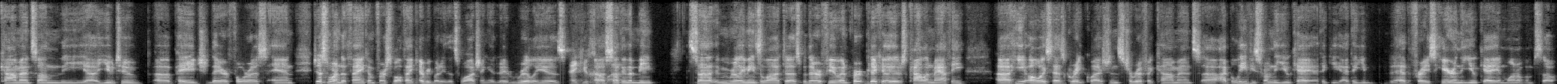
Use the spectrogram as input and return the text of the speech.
comments on the uh, YouTube uh, page there for us, and just wanted to thank them. First of all, thank everybody that's watching. It, it really is thank you so uh, something that me so, it really means a lot to us. But there are a few, and per- particularly there's Colin Matthew. Uh, he always has great questions, terrific comments. Uh, I believe he's from the UK. I think he, I think he had the phrase "here in the UK" in one of them. So,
